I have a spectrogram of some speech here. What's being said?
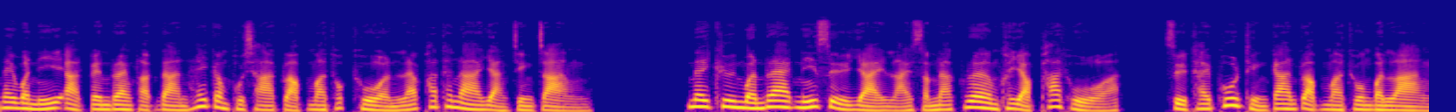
ในวันนี้อาจเป็นแรงผลักดันให้กัมพูชากลับมาทบทวนและพัฒนาอย่างจริงจัง ในคืนวันแรกนี้สื่อใหญ่หลายสำนักเริ่มขยับพาดหัว สื่อไทยพูดถึงการกลับมาทวงบัลลังก์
